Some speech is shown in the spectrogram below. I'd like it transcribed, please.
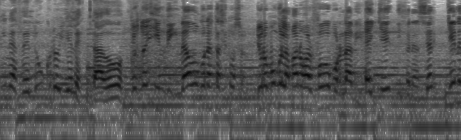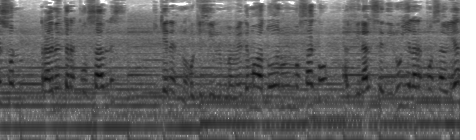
fines de lucro y el Estado. Yo estoy indignado con esta situación. Yo no pongo las manos al fuego por nadie. Hay que diferenciar quiénes son realmente responsables y quiénes no. Porque si nos metemos a todos en el mismo saco, al final se diluye la responsabilidad.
